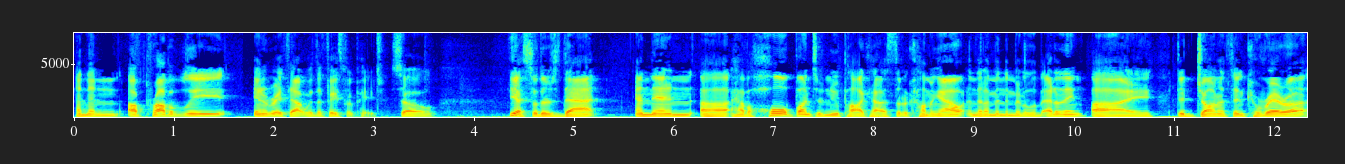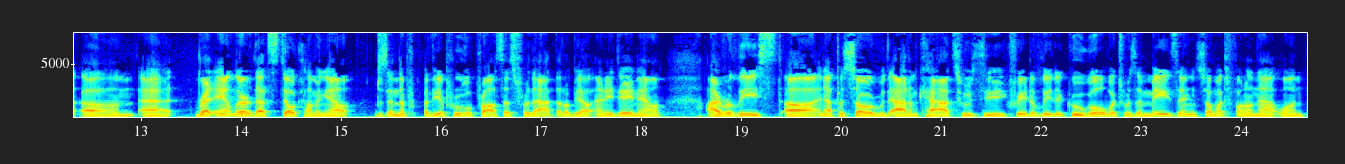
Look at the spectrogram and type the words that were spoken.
and then I'll probably integrate that with the Facebook page. So yeah, so there's that. And then uh, I have a whole bunch of new podcasts that are coming out, and then I'm in the middle of editing. I did Jonathan Carrera um, at Red Antler. That's still coming out. Just in the the approval process for that. That'll be out any day now. I released uh, an episode with Adam Katz, who's the creative lead at Google, which was amazing. So much fun on that one.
